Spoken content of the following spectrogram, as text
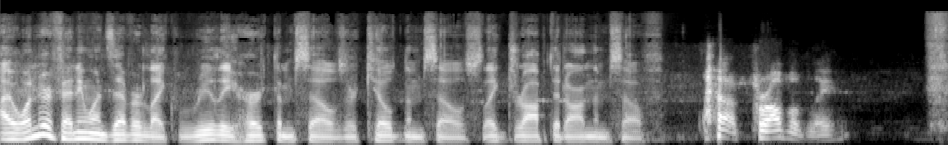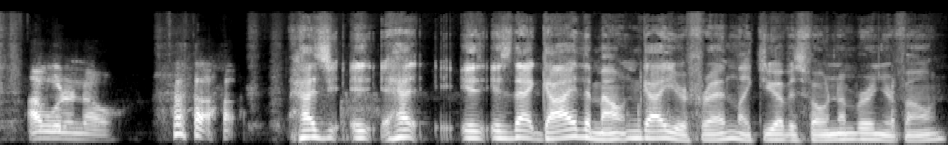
I wonder if anyone's ever like really hurt themselves or killed themselves, like dropped it on themselves. Probably. I wouldn't know. Has it ha, is, is that guy the mountain guy your friend? Like, do you have his phone number in your phone?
